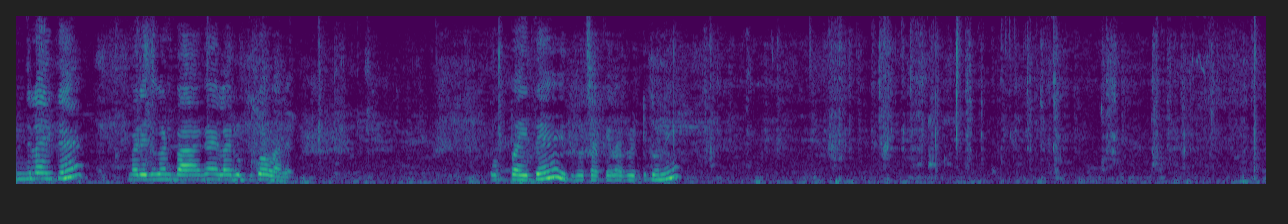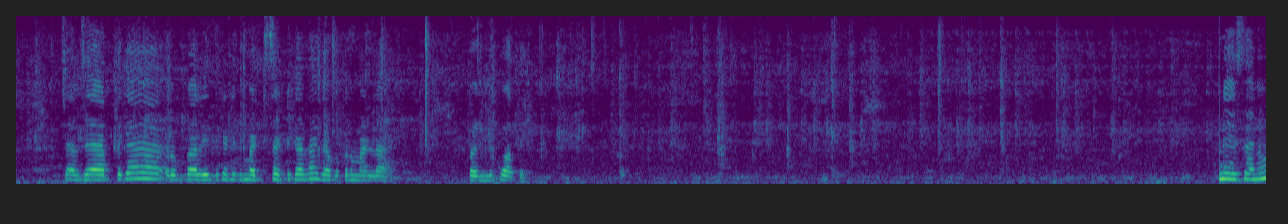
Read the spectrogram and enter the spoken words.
ఇందులో అయితే. మరి ఇదిగోండి బాగా ఇలా రుబ్బుకోవాలి. ఉప్పు అయితే ఇదిగో చక్క ఇలా పెట్టుకొని. చాలా జాగ్రత్తగా రుబ్బాలి ఎందుకంటే ఇది మట్టి సెట్టు కదా గబుకుని మళ్ళీ పగిలిపోతాయి. వేసాను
